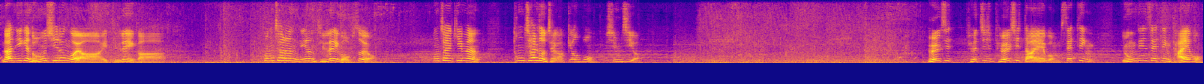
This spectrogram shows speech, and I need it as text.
난 이게 너무 싫은 거야 이 딜레이가 통찰은 이런 딜레이가 없어요 통찰 끼면 통찰도 제가 껴봄 심지어. 별짓 별짓 별짓 다 해봄. 세팅 용딘 세팅 다 해봄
